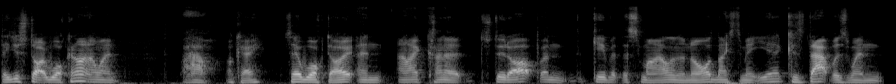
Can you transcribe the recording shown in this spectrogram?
They just started walking out, and I went, wow, okay. So I walked out, and, and I kind of stood up and gave it the smile and a nod, nice to meet you, because that was when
